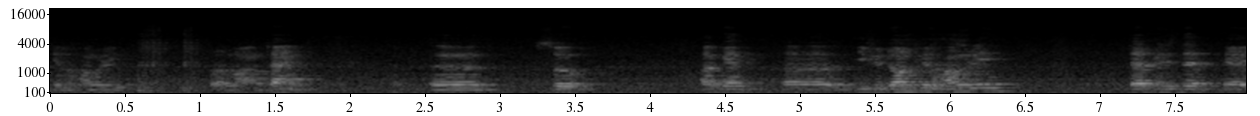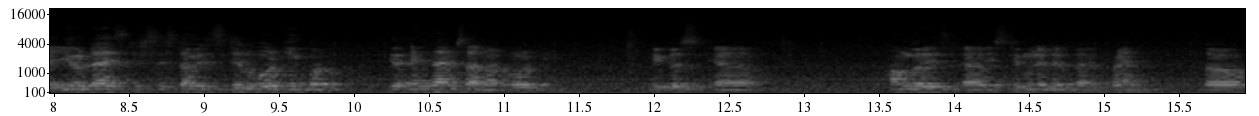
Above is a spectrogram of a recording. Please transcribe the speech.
feel hungry for a long time. Uh, so again, uh, if you don't feel hungry, that means that uh, your digestive system is still working, but your enzymes are not working because uh, hunger is uh, stimulated by brain. So,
